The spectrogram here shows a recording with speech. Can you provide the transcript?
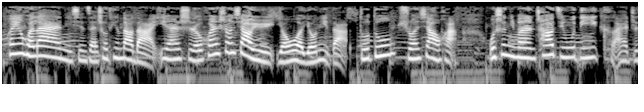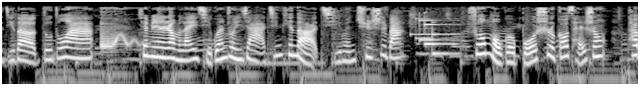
欢迎回来，你现在收听到的依然是欢声笑语、有我有你的嘟嘟说笑话。我是你们超级无敌可爱至极的嘟嘟啊！下面让我们来一起关注一下今天的奇闻趣事吧。说某个博士高材生，他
